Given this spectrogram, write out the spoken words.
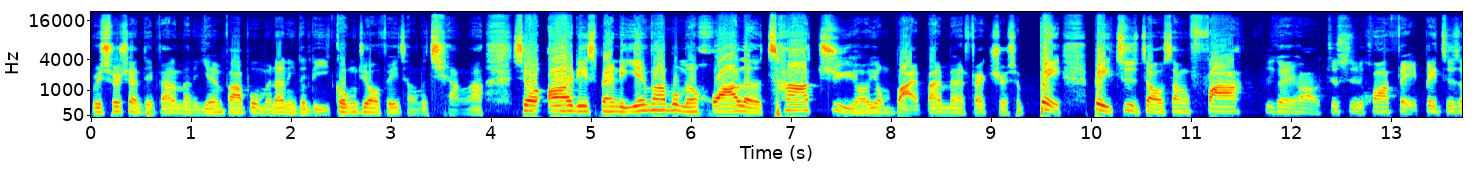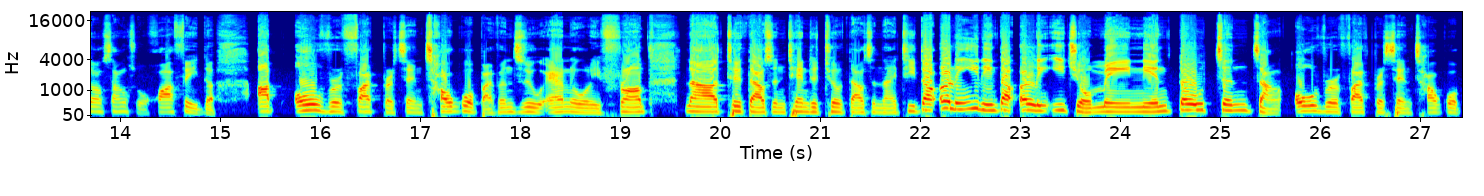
？Research and Development 的研发部门，那你的理工就要非常的强啊。So R D spending 研发部门花了差距哦，用 by by manufacturers 被被制造商发。可以哈，就是花费被制造商所花费的 up over five percent，超过百分之五 annually from 那 two thousand ten to two thousand nineteen 到二零一零到二零一九，每年都增长 over five percent，超过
